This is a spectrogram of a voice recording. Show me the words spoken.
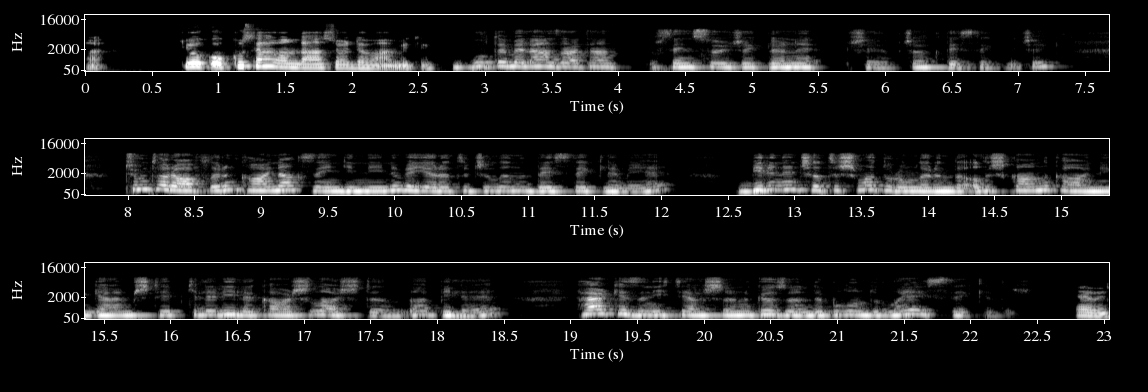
ha, yok oku sen ondan sonra devam edeyim. Muhtemelen zaten senin söyleyeceklerini şey yapacak, destekleyecek. Tüm tarafların kaynak zenginliğini ve yaratıcılığını desteklemeye, birinin çatışma durumlarında alışkanlık haline gelmiş tepkileriyle karşılaştığında bile herkesin ihtiyaçlarını göz önünde bulundurmaya isteklidir. Evet.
